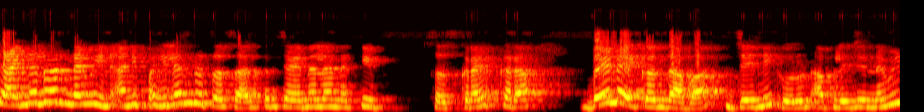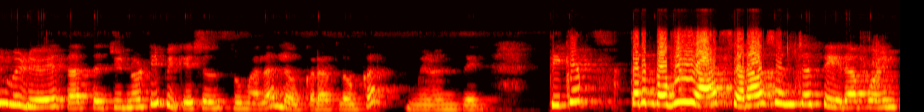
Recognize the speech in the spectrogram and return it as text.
चॅनलवर नवीन आणि पहिल्यांदाच असाल तर चॅनलला नक्की सबस्क्राईब करा. बेल ऐकन दाबा जेणेकरून आपले जे नवीन व्हिडिओ येतात त्याची नोटिफिकेशन तुम्हाला लवकरात लवकर मिळून जाईल. ठीक आहे? तर बघूया सराव संच तेरा पॉईंट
